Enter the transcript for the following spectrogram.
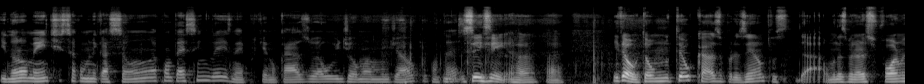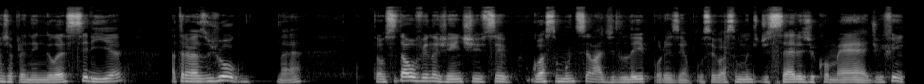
e normalmente essa comunicação acontece em inglês, né? Porque no caso é o idioma mundial que acontece. Sim, sim. Então, então, no teu caso, por exemplo, uma das melhores formas de aprender inglês seria através do jogo, né? Então, se tá ouvindo a gente, você gosta muito, sei lá, de ler, por exemplo, você gosta muito de séries de comédia, enfim,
